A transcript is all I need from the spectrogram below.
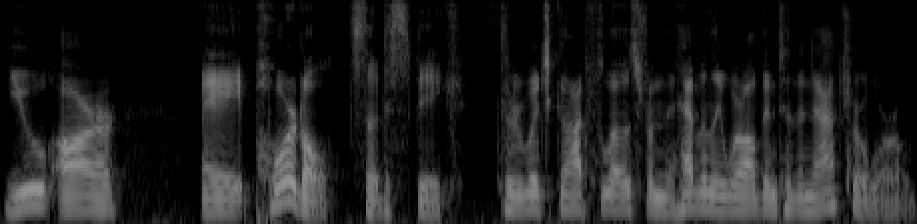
You are a portal, so to speak, through which God flows from the heavenly world into the natural world.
